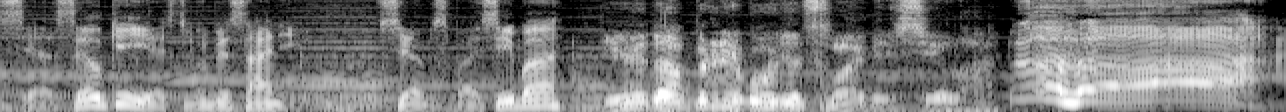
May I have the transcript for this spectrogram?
Все ссылки есть в описании. Всем спасибо. И да пребудет с вами сила. Ага!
